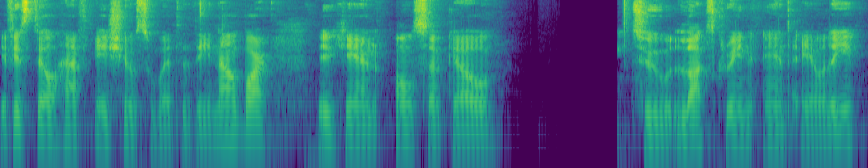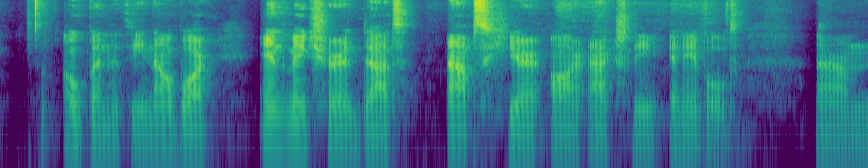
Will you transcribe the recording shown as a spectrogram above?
if you still have issues with the now bar you can also go to lock screen and AOD open the now bar and make sure that apps here are actually enabled um,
